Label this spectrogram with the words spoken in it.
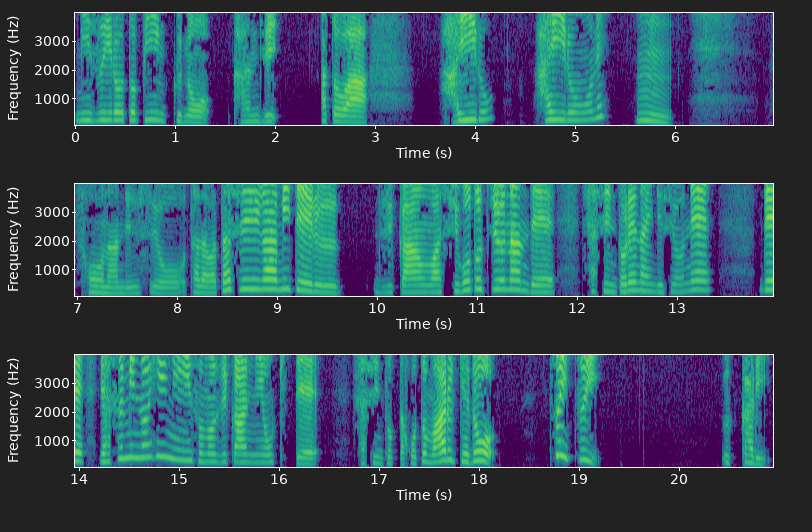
水色とピンクの感じ。あとは、灰色？灰色もね。うん。そうなんですよ。ただ私が見ている時間は仕事中なんで、写真撮れないんですよね。で、休みの日にその時間に起きて写真撮ったこともあるけど、ついつい、うっかり、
